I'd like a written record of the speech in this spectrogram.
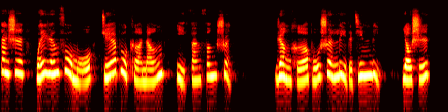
但是，为人父母绝不可能一帆风顺，任何不顺利的经历。有时，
